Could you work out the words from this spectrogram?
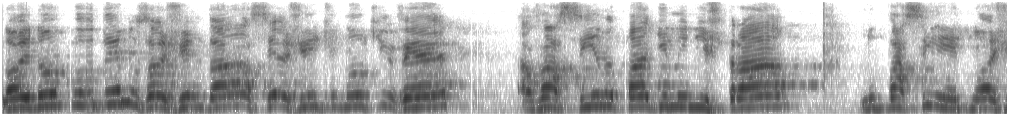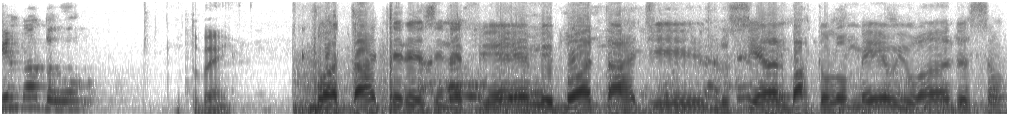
Nós não podemos agendar se a gente não tiver a vacina para administrar no paciente, no agendador. Muito bem. Boa tarde, Teresina FM. Boa tarde, Luciano, Bartolomeu e o Anderson.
